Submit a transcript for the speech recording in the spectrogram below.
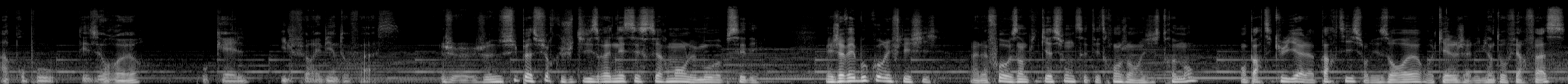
à propos des horreurs auxquelles il ferait bientôt face. Je, ne suis pas sûr que j'utiliserais nécessairement le mot obsédé, mais j'avais beaucoup réfléchi, à la fois aux implications de cet étrange enregistrement, en particulier à la partie sur les horreurs auxquelles j'allais bientôt faire face,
